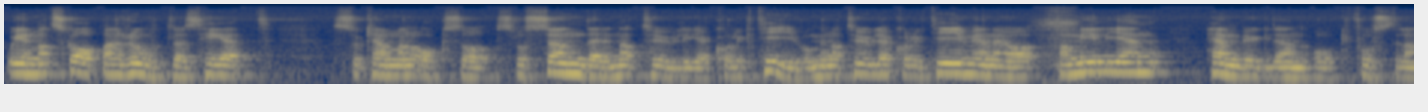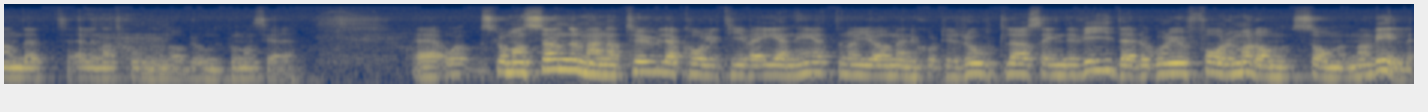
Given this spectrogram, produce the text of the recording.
Och genom att skapa en rotlöshet så kan man också slå sönder naturliga kollektiv. Och med naturliga kollektiv menar jag familjen, hembygden och fosterlandet, eller nationen då, beroende på hur man ser det. Eh, och slår man sönder de här naturliga kollektiva enheterna och gör människor till rotlösa individer, då går det ju att forma dem som man vill.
